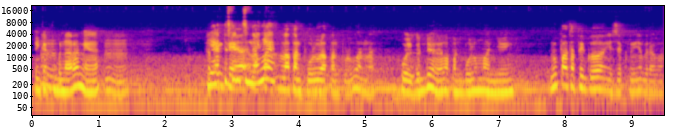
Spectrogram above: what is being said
Tingkat Hmm. kebenarannya. Hmm. Ya, terus kan seenggaknya- 80 80-an lah. Woi gede lah 80 mah, anjing. Lupa tapi gue exactly-nya berapa.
